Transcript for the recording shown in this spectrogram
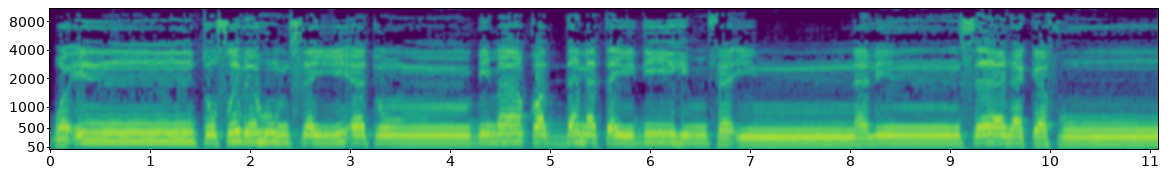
وإن تصبهم سيئة بما قدمت أيديهم فإن الإنسان كفور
